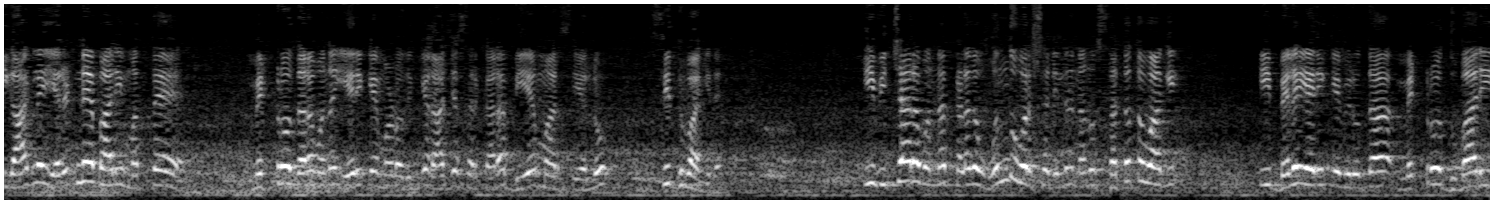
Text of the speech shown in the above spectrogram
ಈಗಾಗಲೇ ಎರಡನೇ ಬಾರಿ ಮತ್ತೆ ಮೆಟ್ರೋ ದರವನ್ನು ಏರಿಕೆ ಮಾಡೋದಕ್ಕೆ ರಾಜ್ಯ ಸರ್ಕಾರ ಬಿಎಂಆರ್ಸಿಯಲ್ಲೂ ಸಿದ್ಧವಾಗಿದೆ. ಈ ವಿಚಾರವನ್ನ ಕಳೆದ ಒಂದು ವರ್ಷದಿಂದ ನಾನು ಸತತವಾಗಿ ಈ ಬೆಲೆ ಏರಿಕೆ ವಿರುದ್ಧ, ಮೆಟ್ರೋ ದುಬಾರಿ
